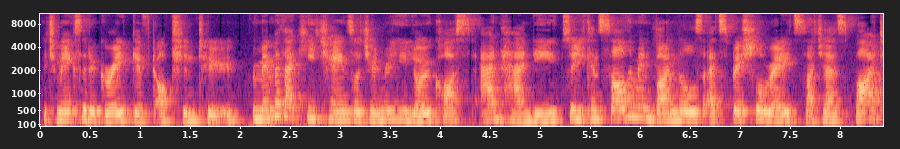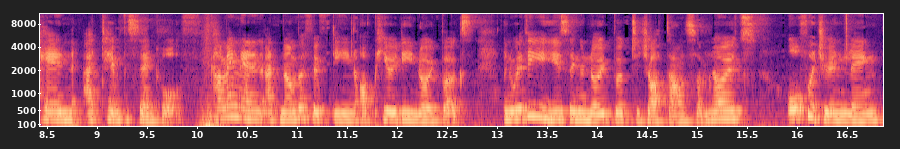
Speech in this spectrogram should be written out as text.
which makes it a great gift option too. Remember that keychains are generally low cost and handy, so you can sell them in bundles at special rates such as buy 10 at 10% off. Coming in at number 15 are POD notebooks, and whether you're using a notebook to jot down some notes or for journaling,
